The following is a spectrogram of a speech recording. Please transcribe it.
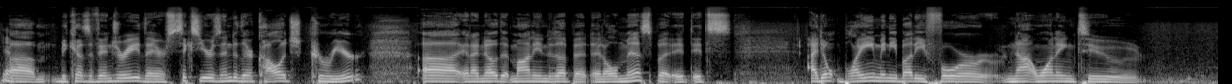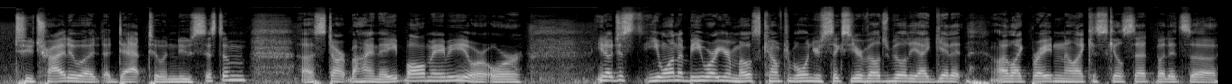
Yeah. um, because of injury. They're six years into their college career, uh, and I know that Monty ended up at, at Ole Miss, but it, it's I don't blame anybody for not wanting to to try to adapt to a new system, uh, start behind the eight ball maybe, or or you know just you want to be where you're most comfortable in your six year of eligibility. I get it. I like Braden. I like his skill set, but it's uh,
